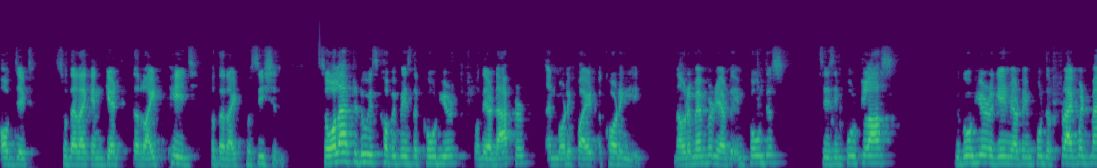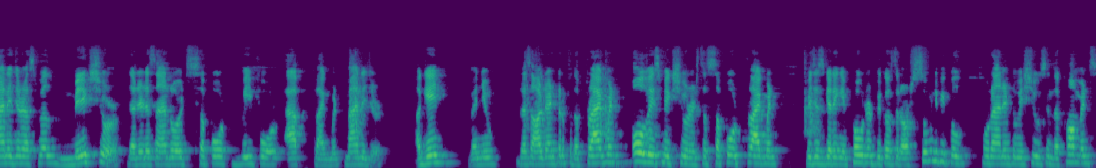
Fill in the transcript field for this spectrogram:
object so that I can get the right page for the right position. So all I have to do is copy paste the code here for the adapter and modify it accordingly. Now remember you have to import this. It says import class. We go here again we have to import the fragment manager as well. Make sure that it is Android support v4 app fragment manager. Again when you press alt enter for the fragment always make sure it's the support fragment which is getting imported because there are so many people who ran into issues in the comments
